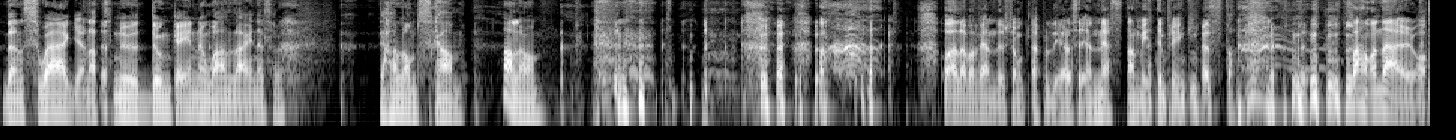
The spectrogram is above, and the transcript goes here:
den swaggen, att nu dunka in en one-liner. Så det handlar om skam. Det handlar om Och alla var vänner som applåderade och säger nästan mitt i prick. nästan. Fan vad nära det var.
